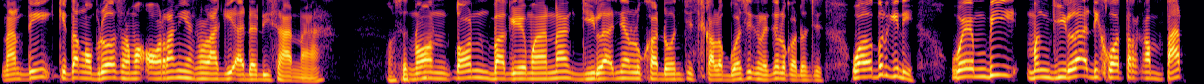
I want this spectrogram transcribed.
Nanti kita ngobrol sama orang yang lagi ada di sana. Maksud Nonton bagaimana gilanya Luka Doncic. Kalau gua sih ngeliatnya Luka Doncic. Walaupun gini, Wemby menggila di kuarter keempat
